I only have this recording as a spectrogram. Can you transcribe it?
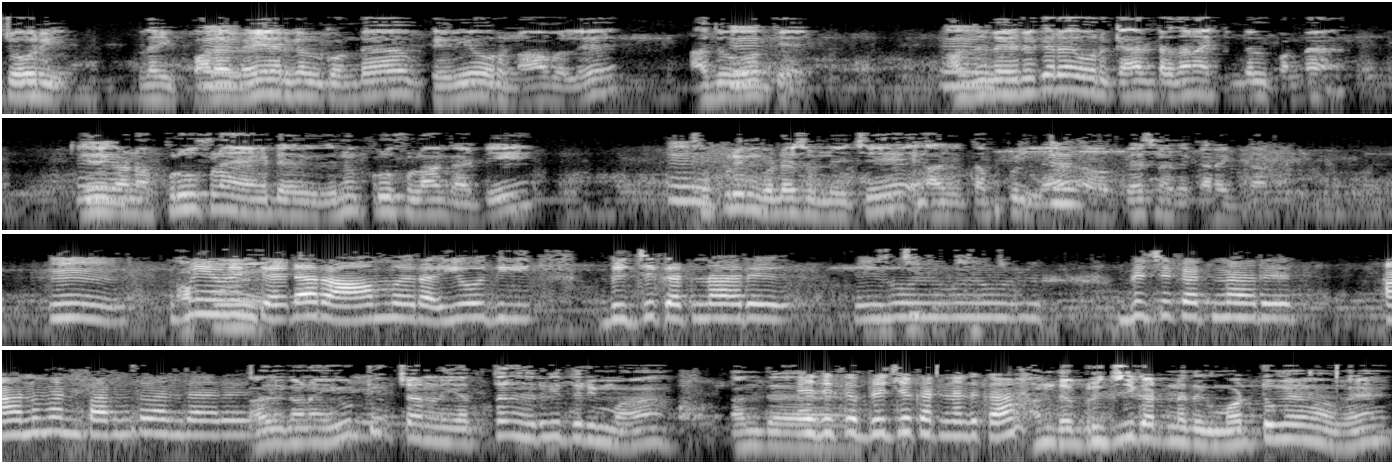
ஸ்டோரி. லைக் பல லேயர்கள் கொண்ட பெரிய ஒரு நாவல். அது ஓகே. அதுல இருக்கிற ஒரு கேரக்டர் தான் நான் கிண்டல் பண்ணேன். இதுக்கான ப்ரூஃப் எல்லாம் என்கிட்ட இருக்குதுன்னு ப்ரூஃப் எல்லாம் காட்டி சுப்ரீம் கோர்ட்டே சொல்லிச்சு. அது தப்பு இல்ல. அவர் பேசுனது கரெக்ட் தான். ராமர் அயோத்தி பிரிட்ஜ் கட்டினாரு. பிரிட்ஜ் கட்டினாரு. அனுமன் பறந்து வந்தாரு. அதுக்கான யூடியூப் சேனல் எத்தனை இருக்கு தெரியுமா? அந்த எதுக்கு பிரிட்ஜ் கட்டினதுக்கா? அந்த பிரிட்ஜ் கட்டினதுக்கு மட்டுமே மாமே.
